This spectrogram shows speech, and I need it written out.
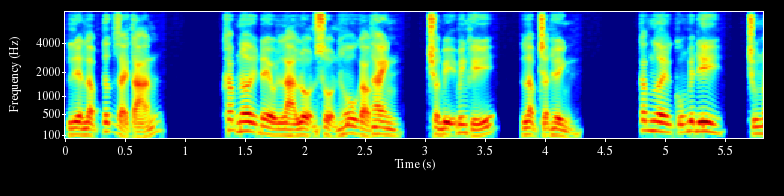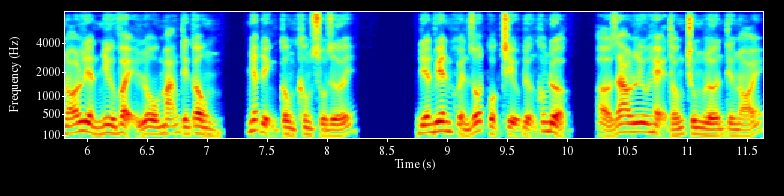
liền lập tức giải tán. Khắp nơi đều là lộn xộn hô gào thanh, chuẩn bị binh khí, lập trận hình. Các ngươi cũng biết đi chúng nó liền như vậy lô mãng tiến công, nhất định công không số dưới. Điện viên khuyển rốt cuộc chịu đựng không được, ở giao lưu hệ thống chung lớn tiếng nói.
